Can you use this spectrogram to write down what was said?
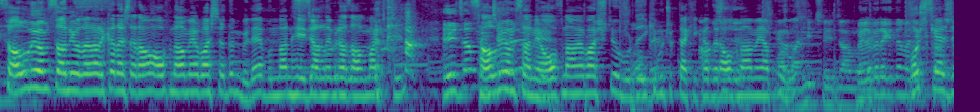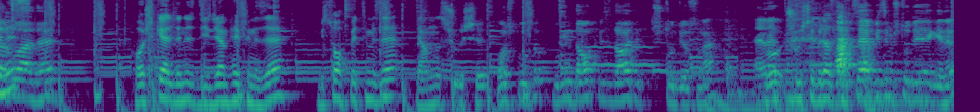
Sallıyorum sanıyorlar arkadaşlar ama ofnameye başladım bile. Bunların heyecanını biraz almak için. Heyecan Sallıyorum sanıyor. Ofname başlıyor burada. İki buçuk dakikadır şey ofname yapıyoruz. Vallahi hiç heyecanlı Berbere gidemedik. Hoş saçlar geldiniz. bu halde. Hoş geldiniz diyeceğim hepinize. Bir sohbetimize yalnız şu ışığı, Hoş bulduk. Bugün Davut bizi davet etti stüdyosuna. Evet. bu, şu ışığı biraz daha Haftaya bizim stüdyoya gelir.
